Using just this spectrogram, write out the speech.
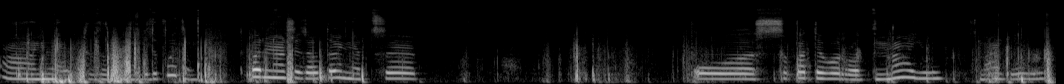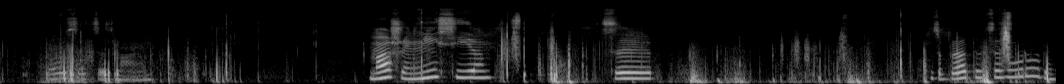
а, ні, це завдання буде потім. Тепер наше завдання це посапати город. Знаю, знаю. Я все це знаю. Наша місія це забрати це з городу.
